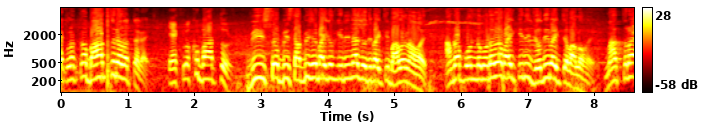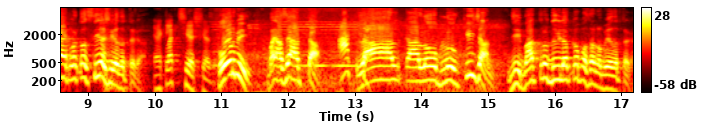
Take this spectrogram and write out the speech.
এক লক্ষ বাহাত্তর হাজার টাকায়। এক লক্ষ বাহাত্তর। বিশ চব্বিশ ছাব্বিশের বাইকও কিনি না যদি বাইকটি ভালো না হয়। আমরা পনেরো মডেলের বাইক কিনি যদি বাইকটা ভালো হয়। মাত্র এক লক্ষ ছিয়াশি হাজার টাকা। এক লাখ ছিয়াশি হাজার। করবি ভাই আছে আটটা? লাল কালো ব্লু কি চান? জি মাত্র দুই লক্ষ পঁচানব্বই হাজার টাকা।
